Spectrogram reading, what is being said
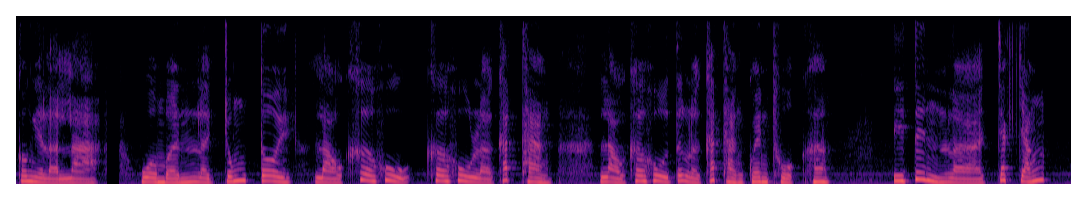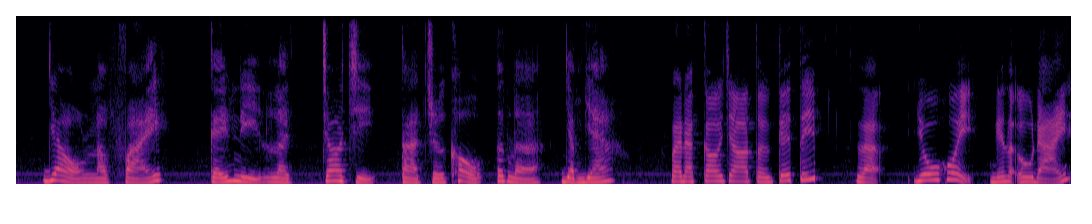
có nghĩa là là 我们 là chúng tôi, lão khách户, khách户là khách hàng, lão khách户tức là khách hàng quen thuộc ha. Ý tin là chắc chắn, giao là phải, cái nị là cho chị, tả trở khẩu tức là giảm giá. Và đặt câu cho từ kế tiếp là优惠 nghĩa là ưu đãi.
